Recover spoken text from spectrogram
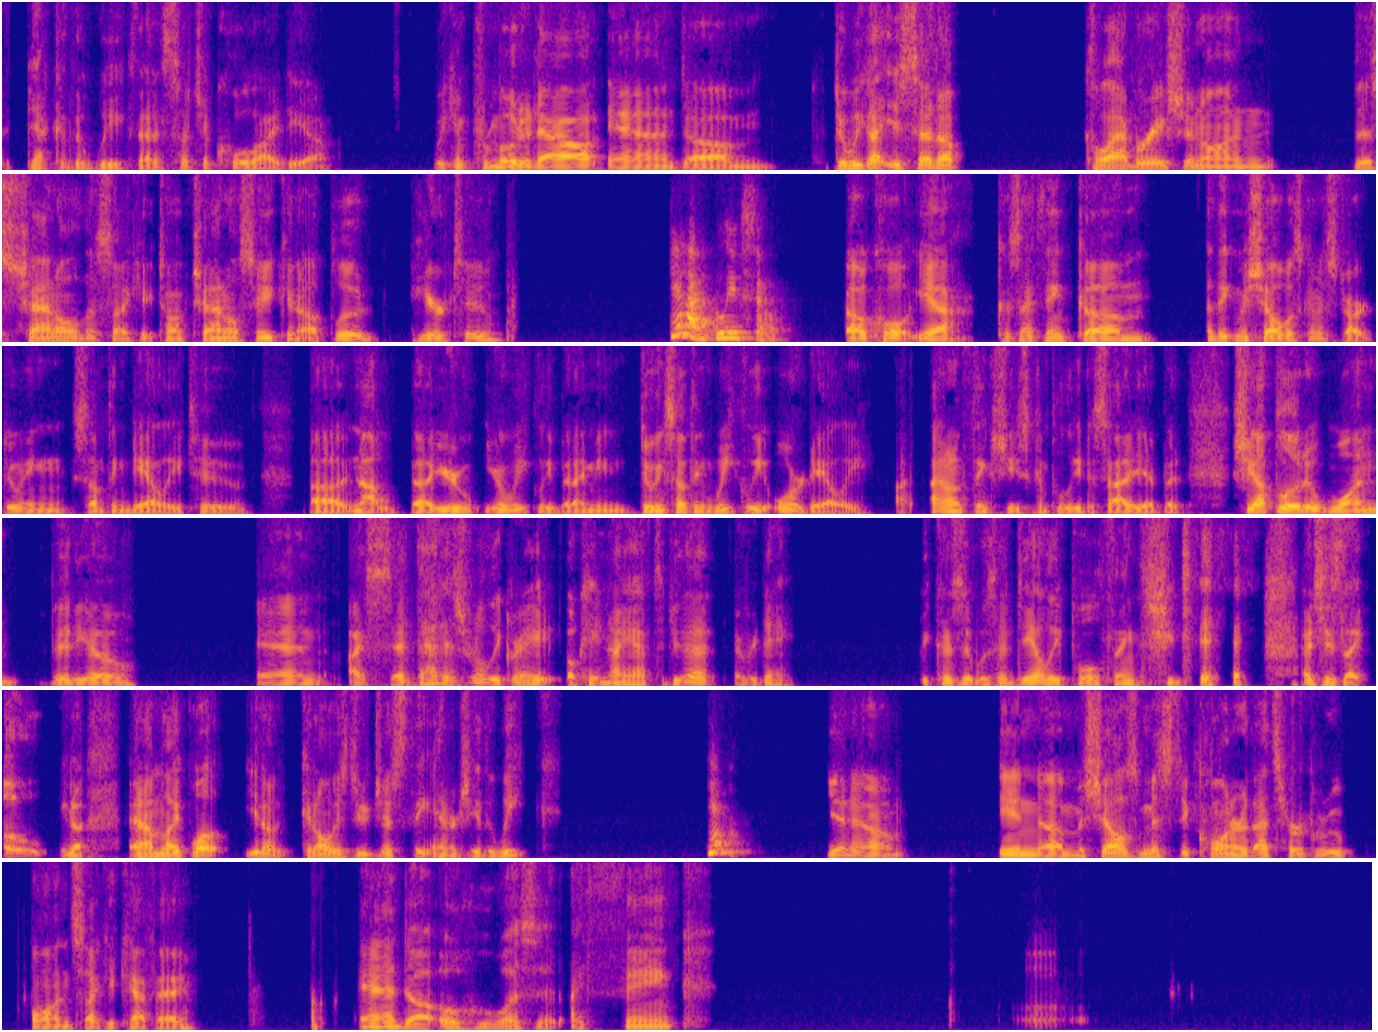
the deck of the week. That is such a cool idea. We can promote it out, and um, do we got you set up collaboration on this channel, the Psychic Talk channel, so you can upload here too? yeah, I believe so. Oh, cool. Yeah, because I think um I think Michelle was going to start doing something daily too. Uh, not uh, your your weekly, but I mean doing something weekly or daily. I, I don't think she's completely decided yet, but she uploaded one video, and I said that is really great. Okay, now you have to do that every day because it was a daily pull thing she did, and she's like, oh, you know, and I'm like, well, you know, can always do just the energy of the week, Yeah. you know, in uh, Michelle's Mystic Corner. That's her group on Psychic Cafe. And uh, oh, who was it? I think uh,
